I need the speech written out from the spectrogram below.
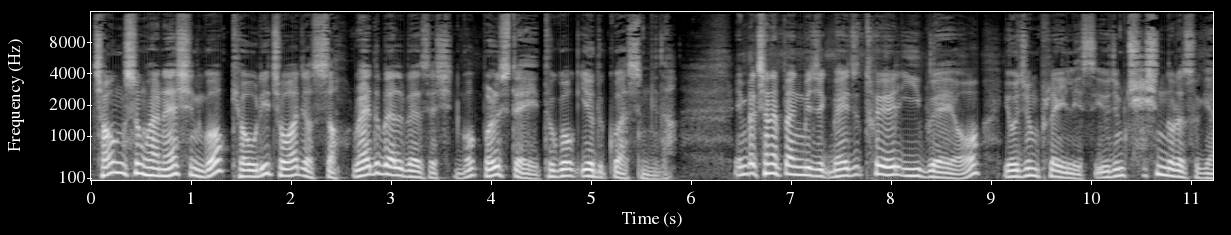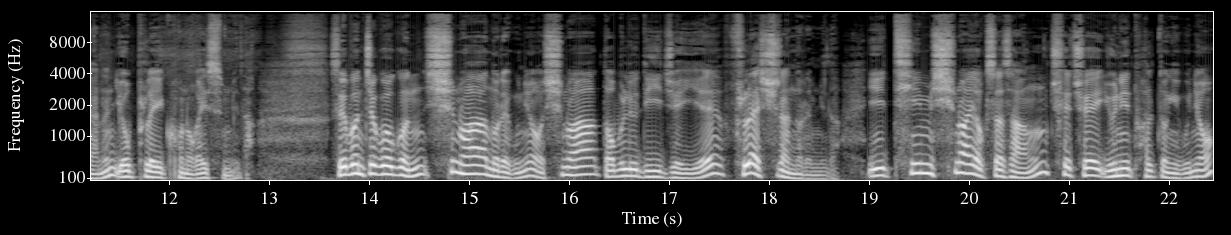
정승환의 신곡 겨울이 좋아졌어. 레드벨벳의 신곡 birthday 두 곡 이어 듣고 왔습니다. 임백천의 백뮤직 매주 토요일 2부에요. 요즘 플레이리스트, 요즘 최신 노래 소개하는 요play 코너가 있습니다. 세 번째 곡은 신화 노래군요. 신화 WDJ의 Flash란 노래입니다. 이 팀 신화 역사상 최초의 유닛 활동이군요.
